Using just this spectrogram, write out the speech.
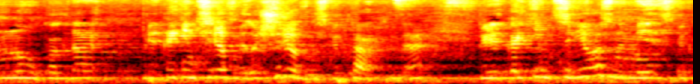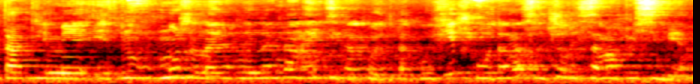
ну, когда перед каким-то серьезным, это очень серьезный спектакль, да, перед какими-то серьезными спектаклями, ну, можно, наверное, иногда найти какую-то такую фишку, вот она случилась сама по себе.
